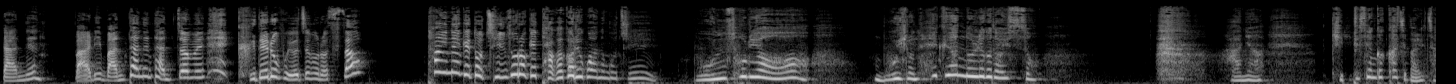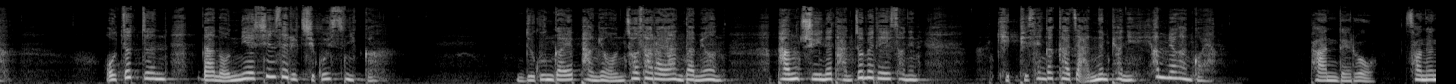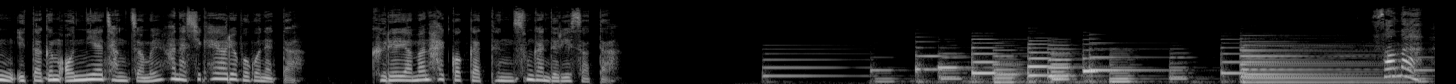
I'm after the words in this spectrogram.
나는 말이 많다는 단점을 그대로 보여줌으로써 타인에게 더 진솔하게 다가가려고 하는 거지. 뭔 소리야. 뭐 이런 해괴한 논리가 다 있어. 아니야. 깊이 생각하지 말자. 어쨌든 난 언니의 신세를 지고 있으니까. 누군가의 방에 얹혀 살아야 한다면 방 주인의 단점에 대해서는 깊이 생각하지 않는 편이 현명한 거야. 반대로 선은 이따금 언니의 장점을 하나씩 헤아려 보곤 했다. 그래야만 할 것 같은 순간들이 있었다. 선아,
